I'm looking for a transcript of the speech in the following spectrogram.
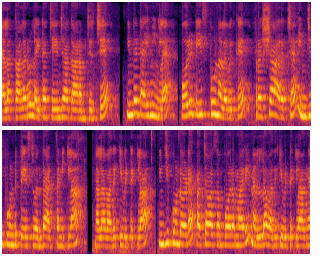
நல்லா கலரும் லைட்டா சேஞ்ச் ஆக ஆரம்பிச்சிருச்சு. இந்த டைமிங்ல ஒரு டீஸ்பூன் அளவுக்கு ஃப்ரெஷ்ஷா அரைச்ச இஞ்சி பூண்டு பேஸ்ட் வந்து ஆட் பண்ணிக்கலாம். நல்லா வதக்கி விட்டுக்கலாம். இஞ்சி பூண்டோட பச்சை வாசம் போற மாதிரி நல்லா வதக்கி விட்டுக்கலாங்க.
